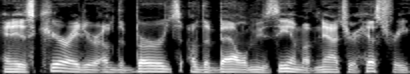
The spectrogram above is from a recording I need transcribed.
and is curator of the Birds of the Bell Museum of Natural History,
